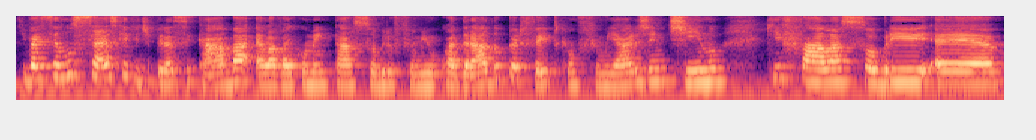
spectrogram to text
que vai ser no Sesc aqui de Piracicaba. Ela vai comentar sobre o filme O Quadrado Perfeito, que é um filme argentino que fala sobre. É,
